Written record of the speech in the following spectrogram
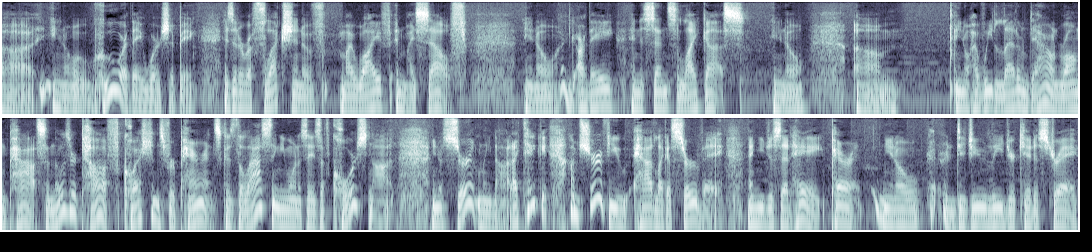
Uh, you know, who are they worshiping? Is it a reflection of my wife and myself? You know, are they in a sense like us? You know, um, you know, have we led them down wrong paths? And those are tough questions for parents because the last thing you want to say is, of course not. You know, certainly not. I take it, I'm sure if you had like a survey and you just said, hey, parent, you know, did you lead your kid astray?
